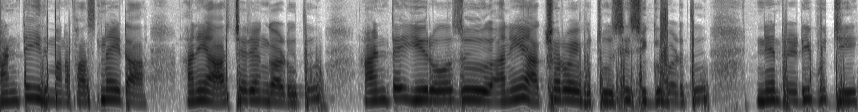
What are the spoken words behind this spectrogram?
అంటే ఇది మన ఫస్ట్ నైటా? అని ఆశ్చర్యంగా అడుగుతూ అంటే ఈరోజు అని అక్షర వైపు చూసి సిగ్గుపడుతూ నేను రెడీ బుజ్జి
